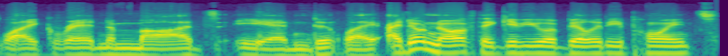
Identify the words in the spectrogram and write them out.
like random mods and like I don't know if they give you ability points,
